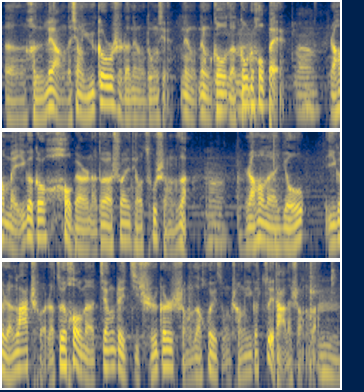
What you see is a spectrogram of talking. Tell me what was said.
呃很亮的像鱼钩似的那种东西，那种那种钩子勾住后背，嗯，然后每一个钩后边呢都要拴一条粗绳子，嗯，然后呢由一个人拉扯着，最后呢将这几十根绳子汇总成一个最大的绳子，嗯，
